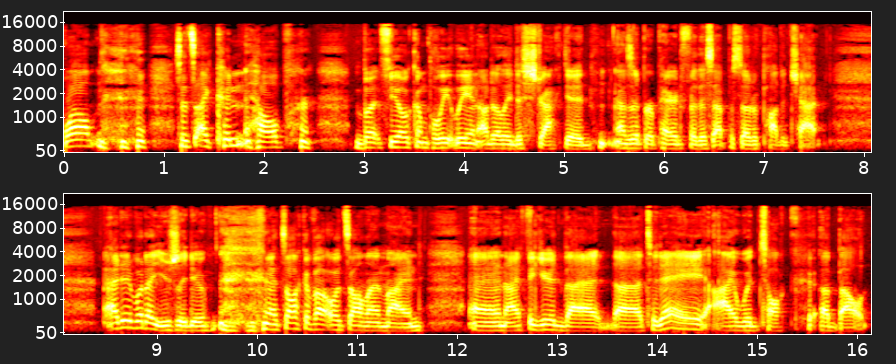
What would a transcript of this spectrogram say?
Well, since I couldn't help but feel completely and utterly distracted as I prepared for this episode of Pas de Chat, I did what I usually do. I talk about what's on my mind, and I figured that uh, today I would talk about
